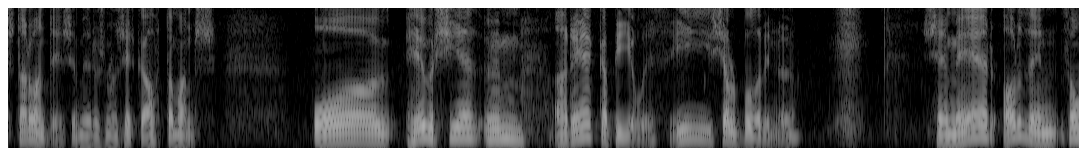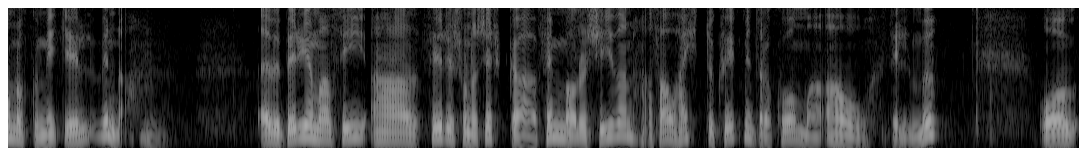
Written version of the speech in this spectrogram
starfandi sem eru svona cirka 8 manns og hefur séð um að reka bíóið í sjálfbóðavinnu sem er orðin þó nokkuð mikil vinna. Mm. Ef við byrjum á því að fyrir svona cirka 5 árun síðan að þá hættu kvikmyndir að koma á filmu og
